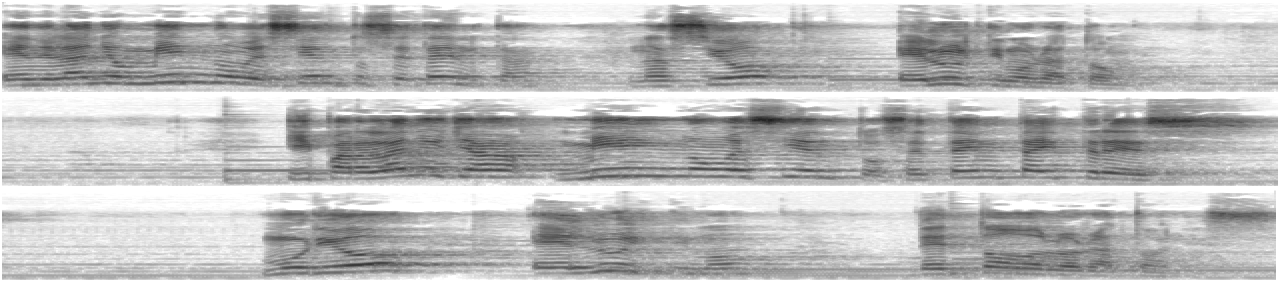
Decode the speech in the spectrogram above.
En el año 1970 nació el último ratón. Y para el año ya 1973 murió el último de todos los ratones.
